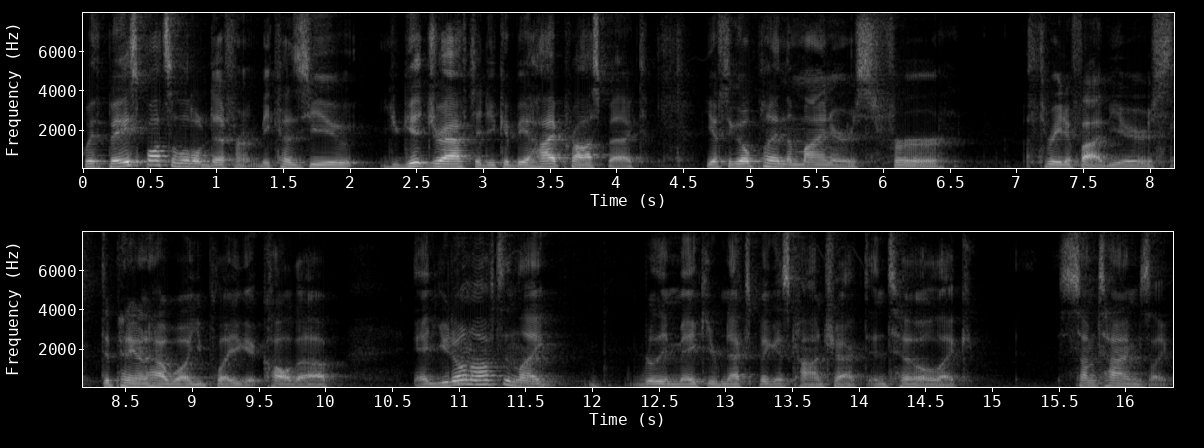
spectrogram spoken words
with baseball, it's a little different because you you get drafted, you could be a high prospect. You have to go play in the minors for three to five years, depending on how well you play. You get called up, and you don't often like really make your next biggest contract until like sometimes like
